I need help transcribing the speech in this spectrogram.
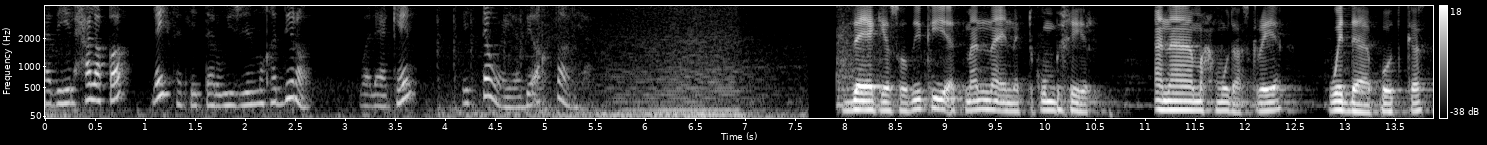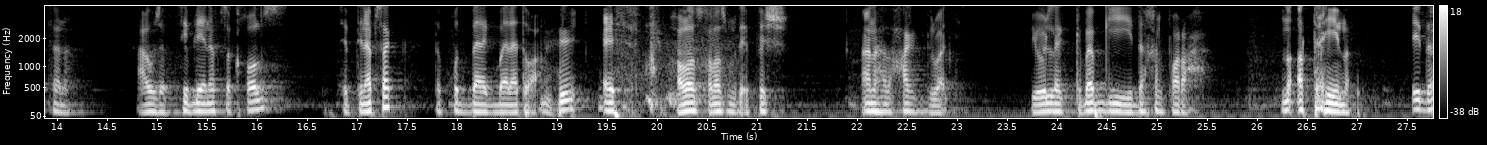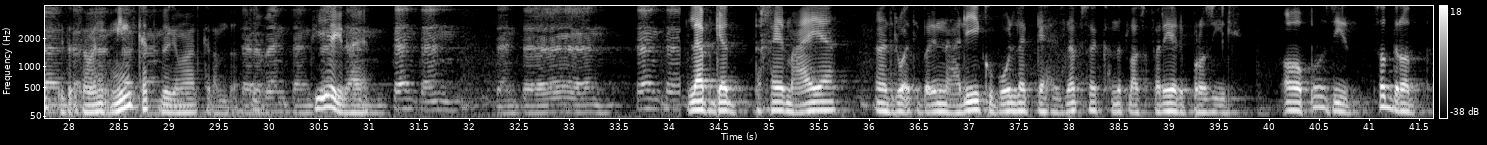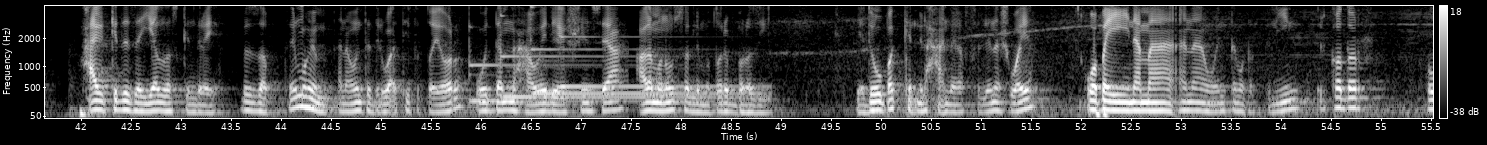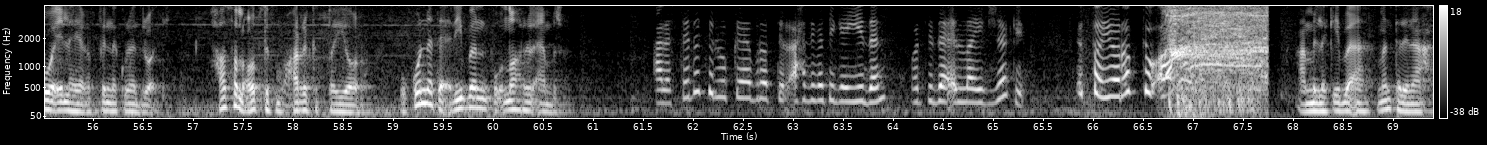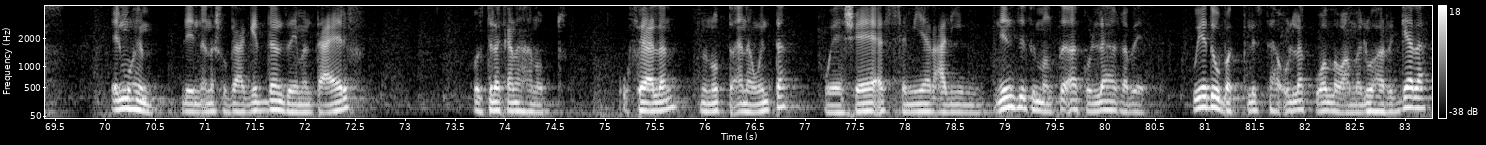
هذه الحلقة ليست للترويج للمخدرات ولكن للتوعية بأخطارها. إزيك يا صديقي؟ أتمنى إنك تكون بخير. أنا محمود عسكرية وده بودكاست سنة عاوزك تسيب لي نفسك خالص؟ سبت نفسك؟ طب خد بالك بقى لا تقع آسف. خلاص خلاص ما تقفش. أنا هضحكك دلوقتي. بيقول لك كبابجي دخل فرح. نقط طحينه إيه ده؟ إيه ده؟ ثواني. مين كاتب يا جماعة الكلام ده؟ في إيه يا جدعان؟ لا بجد تخيل معايا أنا دلوقتي برن عليك وبقول لك جهز نفسك هنطلع سفرية للبرازيل. آه برازيل. صد رد. حاجة كده زي يلا اسكندرية. بالظبط. المهم أنا وأنت دلوقتي في الطيارة وقدامنا حوالي 20 ساعة على ما نوصل لمطار البرازيل. يا دوبك نلحق نغفل لنا شوية. وبينما أنا وأنت مغفلين القدر هو إيه اللي هيغفلنا كلنا دلوقتي؟ حصل عطل في محرك الطيارة وكنا تقريبا فوق نهر الأمازون. على السادة الركاب ربط الأحذية جيدا وارتداء اللايف جاكيت. الطيارة بتقع. عامل لك إيه بقى؟ ما أنت اللي نحس. المهم لأن أنا شجاع جدا زي ما أنت عارف قلت لك أنا هنط. وفعلا ننط أنا وأنت ويشاء السميع العليم. ننزل في منطقة كلها غابات. ويا دوبك لسه هقول لك والله وعملوها الرجالة.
